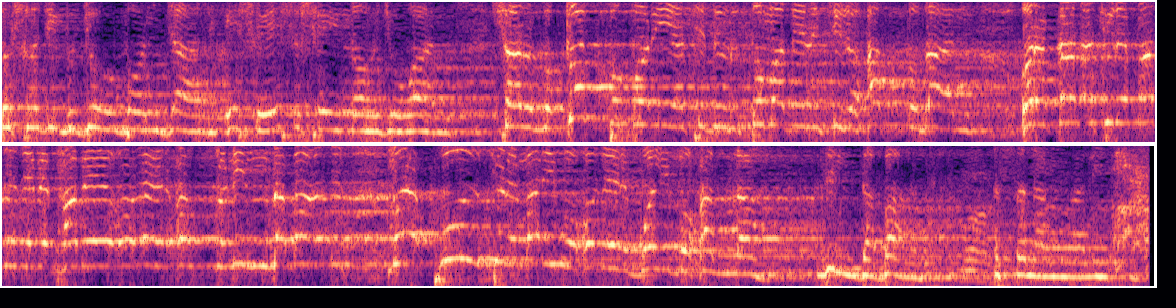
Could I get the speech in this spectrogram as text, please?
নিত্য সজীব যৌবন যার, এসে এসে সেই নজওয়ান সর্বক্লপ্প করিয়াছে দূর, তোমাদের ছিল আত্মদান। ওরা কাদা ছুড়ে বাঁধে দেবে, ভাবে ওদের অস্ত্র নিন্দাবাদ। ফুল ছুড়ে মারিব, ওদের বলিব আল্লাহ জিন্দাবাদ। আসসালামু আলাইকুম।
